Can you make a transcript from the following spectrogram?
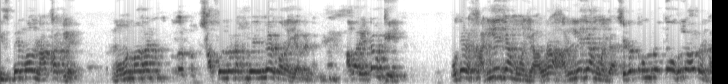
ইস্ট বেঙ্গল না থাকলে মোহনবাগান সাফল্যটা পুরো এনজয় করা যাবে না। আবার এটাও ঠিক, ওদের হারিয়ে যা মজা, ওরা হারলে যা মজা, সেটা তো অন্য কেউ হলে হবে না।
